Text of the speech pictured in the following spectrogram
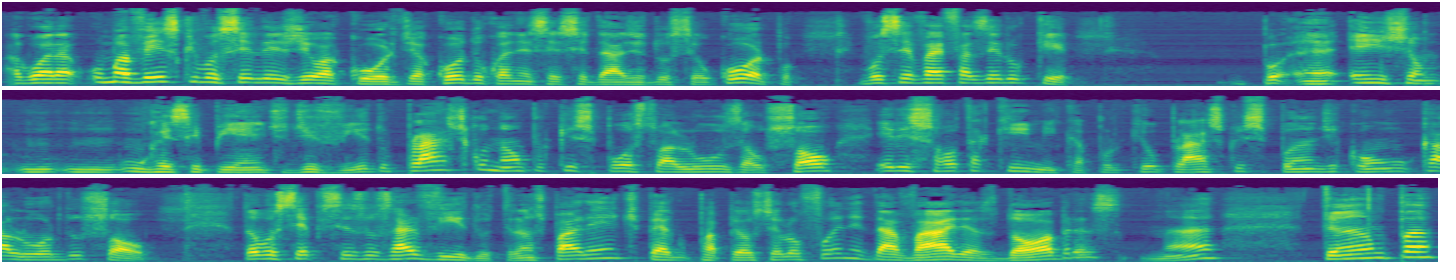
Agora, uma vez que você elegeu a cor de acordo com a necessidade do seu corpo, você vai fazer o quê? É, encha um, um, um, recipiente de vidro, plástico não, porque exposto à luz, ao sol, ele solta química, porque o plástico expande com o calor do sol. Então você precisa usar vidro transparente, pega o papel celofane, dá várias dobras, né? tampa,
